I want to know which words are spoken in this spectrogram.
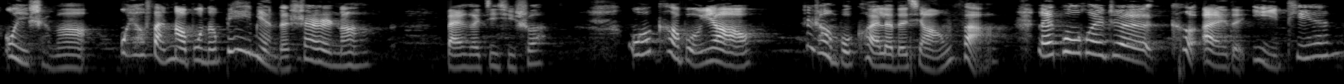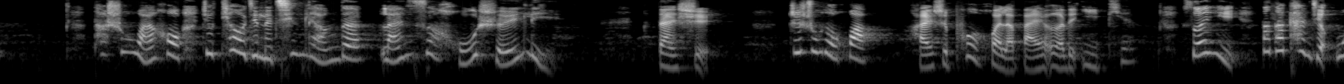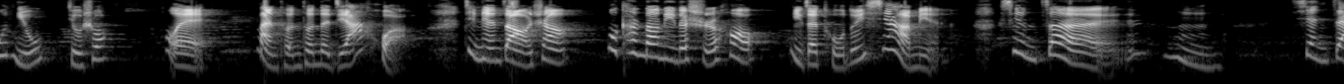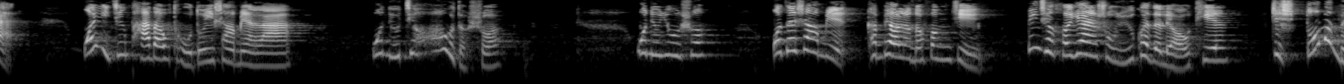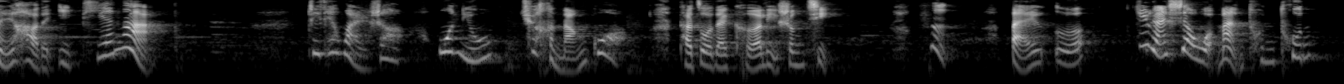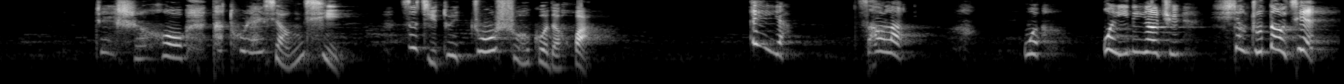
为什么我要烦恼不能避免的事儿呢？”白鹅继续说：“我可不要让不快乐的想法来破坏这可爱的一天。”他说完后，就跳进了清凉的蓝色湖水里。但是，蜘蛛的话。还是破坏了白鹅的一天，所以当他看见蜗牛，就说：“喂，慢吞吞的家伙，今天早上我看到你的时候，你在土堆下面。现在，嗯，现在我已经爬到土堆上面啦。”蜗牛骄傲地说。蜗牛又说：“我在上面看漂亮的风景。”并且和鼹鼠愉快的聊天，这是多么美好的一天呐！这天晚上，蜗牛却很难过，它坐在壳里生气。哼，白鹅居然笑我慢吞吞。这时候，他突然想起自己对猪说过的话：“哎呀，糟了！我我一定要去向猪道歉。”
